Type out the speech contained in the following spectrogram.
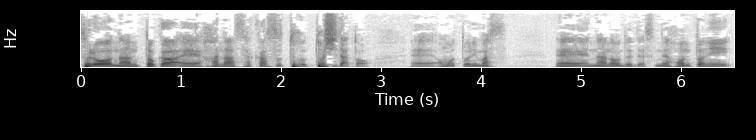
それをなんとか、えー、花咲かす年だと、えー、思っております。えー、なのでですね、本当に、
